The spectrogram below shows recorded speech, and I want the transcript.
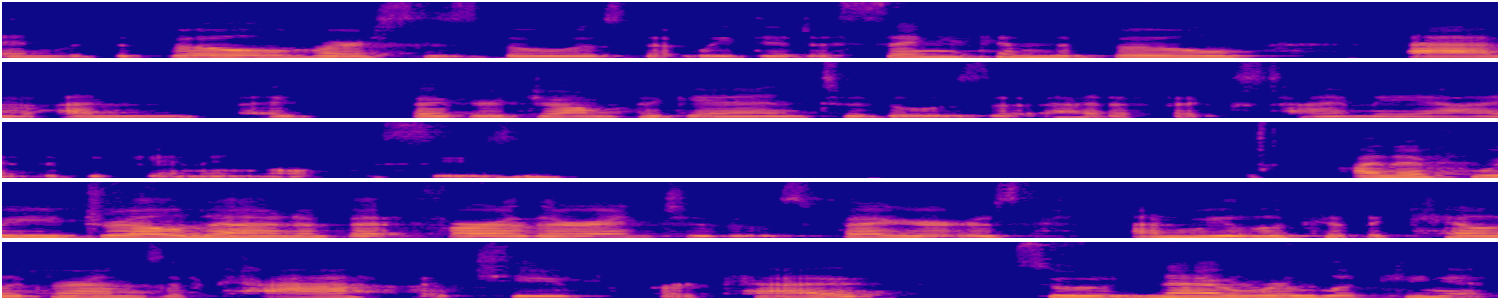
in with the bull versus those that we did a sync in the bull, um, and a bigger jump again to those that had a fixed time AI at the beginning of the season. And if we drill down a bit further into those figures and we look at the kilograms of calf achieved per cow, so now we're looking at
